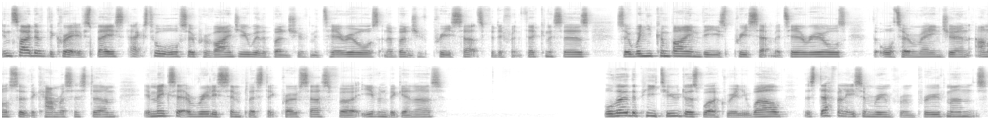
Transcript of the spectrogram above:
Inside of the creative space, Xtool also provides you with a bunch of materials and a bunch of presets for different thicknesses. So when you combine these preset materials, the auto ranging and also the camera system, it makes it a really simplistic process for even beginners. Although the P2 does work really well, there's definitely some room for improvements.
